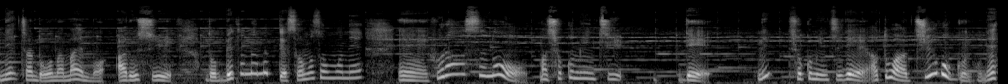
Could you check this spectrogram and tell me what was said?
あね、ちゃんとお名前もあるし、あとベトナムってそもそもね、えーフランスの、まあ、植民地で、ね、植民地で、あとは中国のね、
